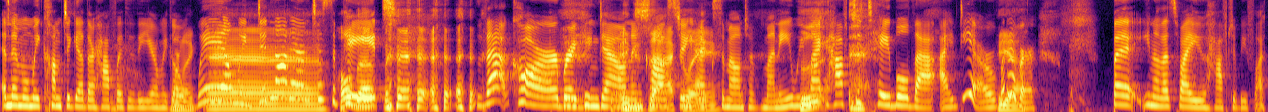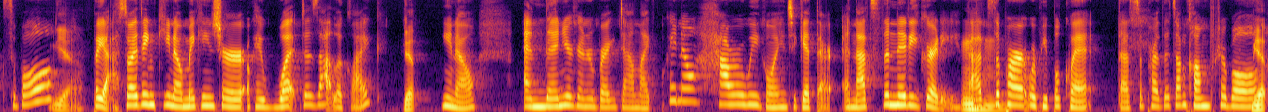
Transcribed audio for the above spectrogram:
and then when we come together halfway through the year and we go, like, well, we did not "Eh, anticipate that car breaking down and costing X amount of money. We might have to table that idea or whatever. But, you know, that's why you have to be flexible. Yeah. But yeah, so I think, you know, making sure, okay, what does that look like? Yep. You know, and then you're going to break down, like, okay, now how are we going to get there? And that's the nitty gritty. That's the part where people quit. That's the part that's uncomfortable. Mm-hmm. Yep.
